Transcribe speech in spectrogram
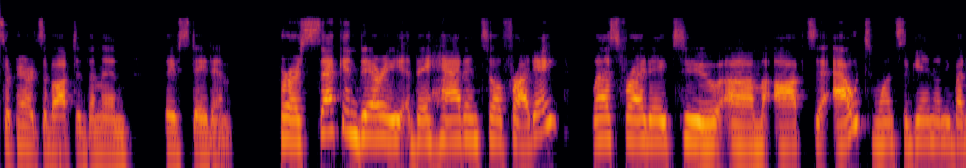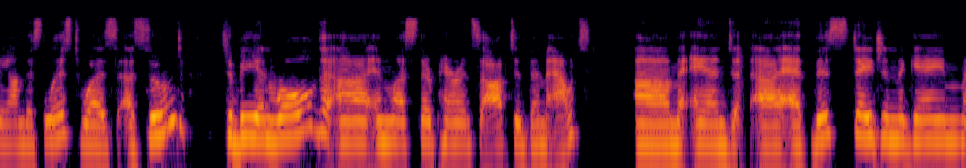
their parents have opted them in, they've stayed in. For our secondary, they had until Friday, last Friday to um, opt out. Once again, anybody on this list was assumed to be enrolled uh, unless their parents opted them out. Um, and uh, at this stage in the game,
